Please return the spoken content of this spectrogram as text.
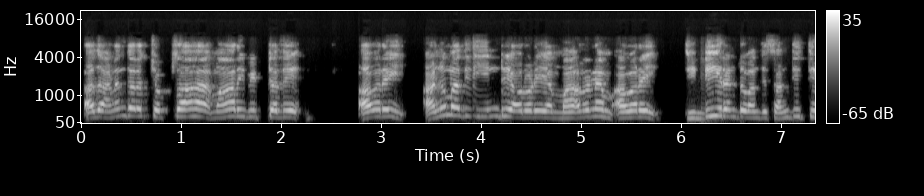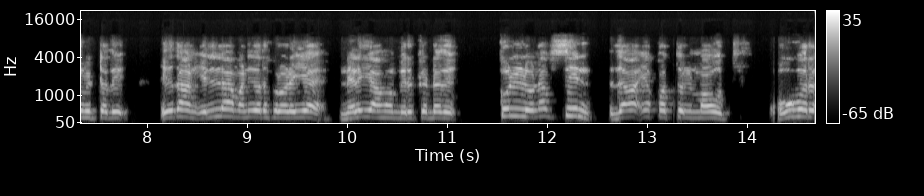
அது அனந்தர சொற்றாக மாறிவிட்டது. அவரை அனுமதியின்றி அவருடைய மரணம் அவரை திடீரென்று வந்து சந்தித்து விட்டது. இதுதான் எல்லா மனிதர்களுடைய நிலையாகவும் இருக்கின்றது. குல்லு நப்சின் மவுத். ஒவ்வொரு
